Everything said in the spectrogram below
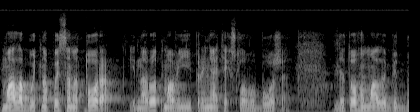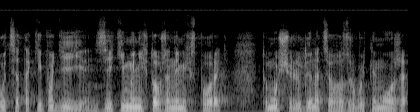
Мала бути написана Тора, і народ мав її прийняти як Слово Боже. Для того мали б відбутися такі події, з якими ніхто вже не міг спорити, тому що людина цього зробити не може.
